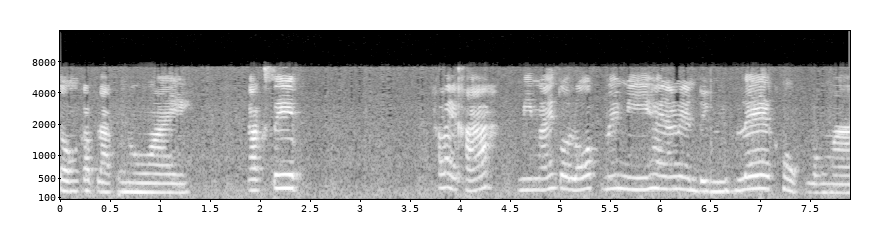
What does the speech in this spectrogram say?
ตรงกับหลักหน่วย หลักสิบเท่าไหร่คะ มีไหมตัวลบไม่มีให้นักเรียนดึงเลขหกลงมา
